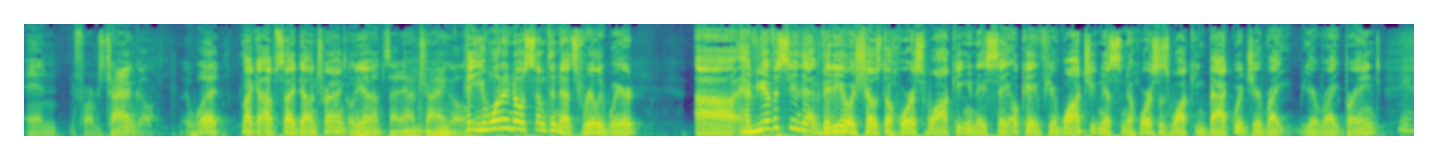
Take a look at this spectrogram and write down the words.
and it forms a triangle. It would. Like an upside down triangle. An Yeah. upside down triangle. Hey, you want to know something that's really weird? Uh, have you ever seen that video? It shows the horse walking, and they say, "Okay, if you're watching this and the horse is walking backwards, you're right, you're right brained. Yeah.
